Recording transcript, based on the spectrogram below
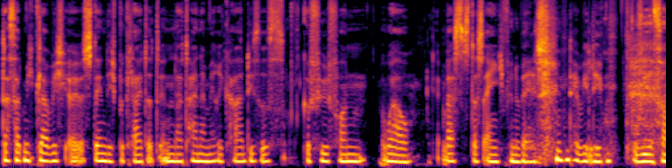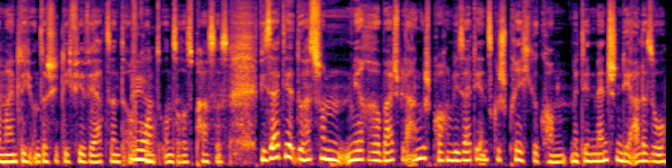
das hat mich, glaube ich, äh, ständig begleitet in Lateinamerika, dieses Gefühl von, wow, was ist das eigentlich für eine Welt, in der wir leben? Wo wir vermeintlich unterschiedlich viel wert sind aufgrund ja. unseres Passes. Wie seid ihr, du hast schon mehrere Beispiele angesprochen, wie seid ihr ins Gespräch gekommen mit den Menschen, die alle so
